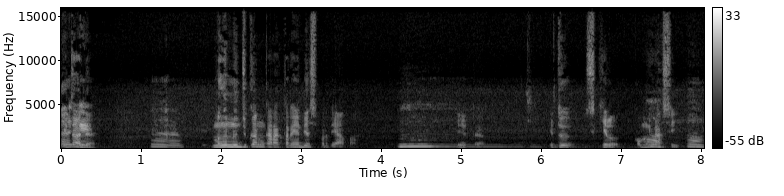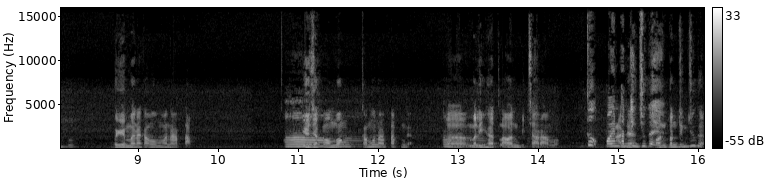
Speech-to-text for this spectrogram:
Okay. Itu ada. Hmm. Menunjukkan karakternya dia seperti apa. Hmm. Gitu. Itu skill komunikasi. Oh. Oh. Bagaimana kamu menatap? Oh. Diajak ngomong, kamu natap nggak? Oh. Uh, melihat lawan bicaramu. Itu poin penting juga poin ya? penting juga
